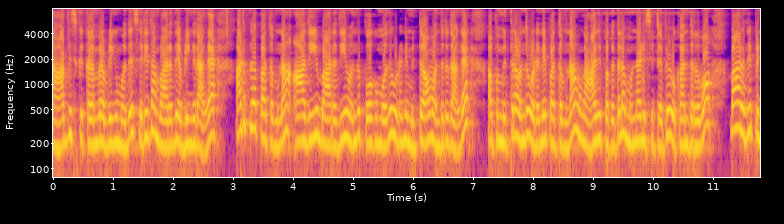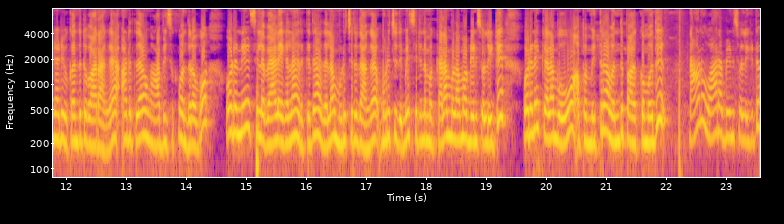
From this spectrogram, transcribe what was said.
நான் ஆஃபீஸ்க்கு கிளம்புறேன் அப்படிங்கும்போது சரிதான் பாரதி அப்படிங்கிறாங்க. அடுத்ததாக பார்த்தோம்னா ஆதியும் பாரதியும் வந்து போகும்போது உடனே மித்ராவும் வந்துருந்தாங்க அப்போ மித்ரா வந்து உடனே பார்த்தோம்னா அவங்க ஆதி பக்கத்தில் முன்னாடி சீட்டை போய் உட்காந்துருவோம். பாரதி பின்னாடி உட்காந்துட்டு வராங்க. அடுத்ததாக அவங்க ஆஃபீஸுக்கும் வந்துடுவோம். உடனே சில வேலைகள்லாம் இருக்குது அதெல்லாம் முடிச்சிருந்தாங்க முடிச்சதுமே சரி நம்ம கிளம்பலாமா அப்படின்னு சொல்லிட்டு உடனே கிளம்புவோம். அப்போ மித்ரா வந்து பார்க்கும்போது நானும் வார் அப்படின்னு சொல்லிக்கிட்டு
